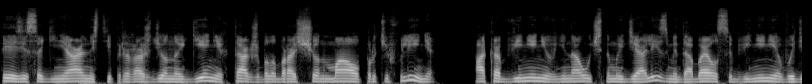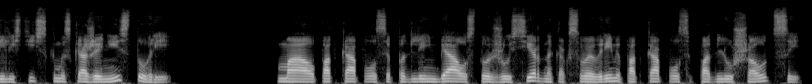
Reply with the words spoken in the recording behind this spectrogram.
Тезис о гениальности прирожденных гениях также был обращен Мао против Линя, а к обвинению в ненаучном идеализме добавилось обвинение в идеалистическом искажении истории. Мао подкапывался под Линьбяо столь же усердно, как в свое время подкапывался под Лю Шао Ци.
